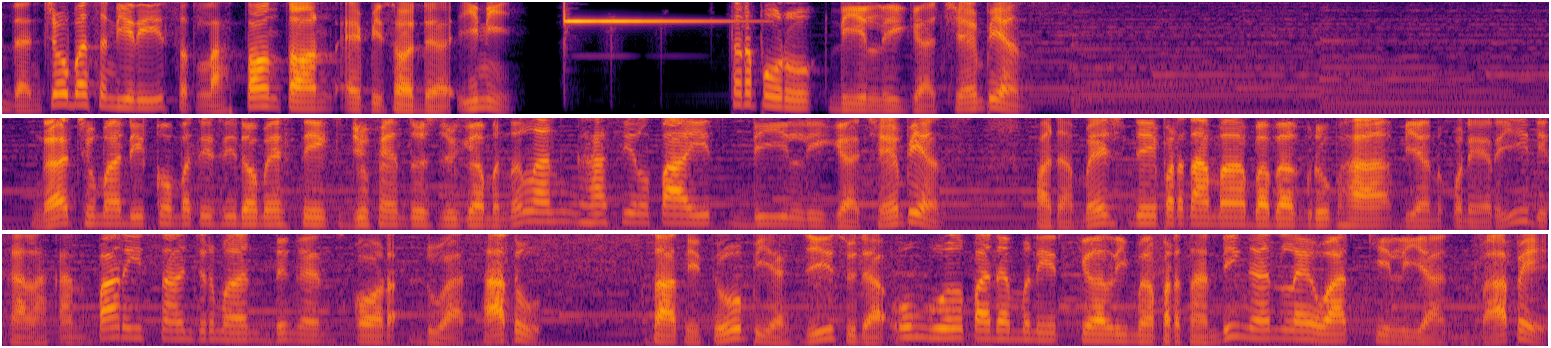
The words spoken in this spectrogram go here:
dan coba sendiri setelah tonton episode ini. Terpuruk di Liga Champions. Nggak cuma di kompetisi domestik, Juventus juga menelan hasil pahit di Liga Champions. Pada matchday pertama babak grup H, Bianconeri dikalahkan Paris Saint-Germain dengan skor 2-1. Saat itu PSG sudah unggul pada menit ke-5 pertandingan lewat Kylian Mbappe.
